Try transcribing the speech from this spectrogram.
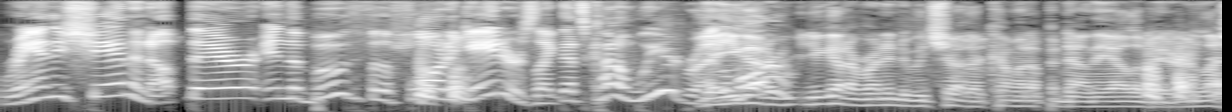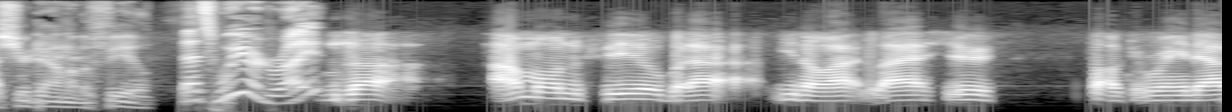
Randy Shannon up there in the booth for the Florida Gators, like that's kind of weird, right? Yeah, you got to you got to run into each other coming up and down the elevator unless you're down on the field. That's weird, right? Nah, I'm on the field, but I, you know, I, last year talked to Randy. I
